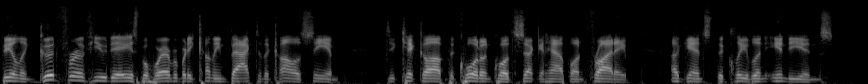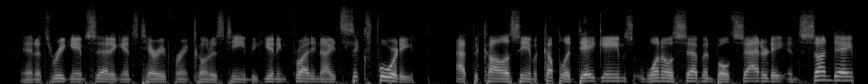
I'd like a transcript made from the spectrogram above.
Feeling good for a few days before everybody coming back to the Coliseum to kick off the quote unquote second half on Friday against the Cleveland Indians and a three game set against Terry Francona's team beginning Friday night, 640 at the Coliseum. A couple of day games, 107 both Saturday and Sunday.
